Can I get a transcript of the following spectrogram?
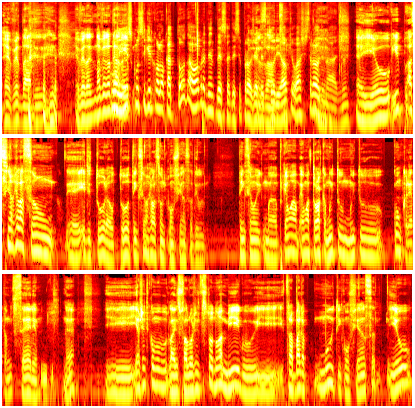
É verdade. é verdade. Na verdade, Com é- isso, conseguiram colocar toda a obra dentro dessa, desse projeto Exato. editorial que eu acho extraordinário, né? É, e eu. E assim, a relação é, editor-autor tem que ser uma relação de confiança. De, tem que ser uma. uma- porque é uma, é uma troca muito, muito concreta, muito séria, né? E, e a gente, como o Laís falou, a gente se tornou amigo e, trabalha muito em confiança. E eu,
